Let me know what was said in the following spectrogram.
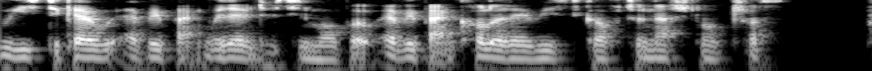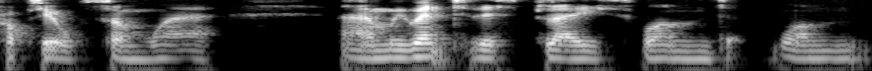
we used to go every bank. We don't do it anymore, but every bank holiday we used to go off to a National Trust property or somewhere. And we went to this place one one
